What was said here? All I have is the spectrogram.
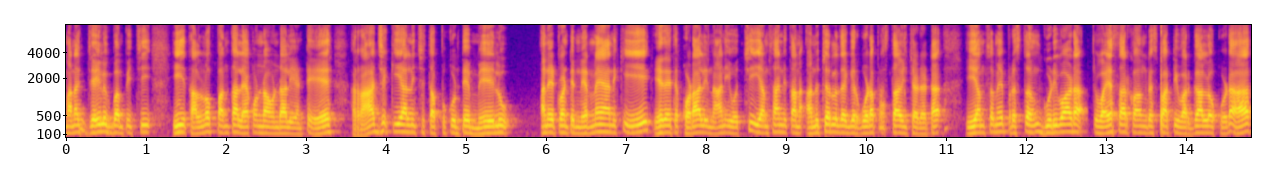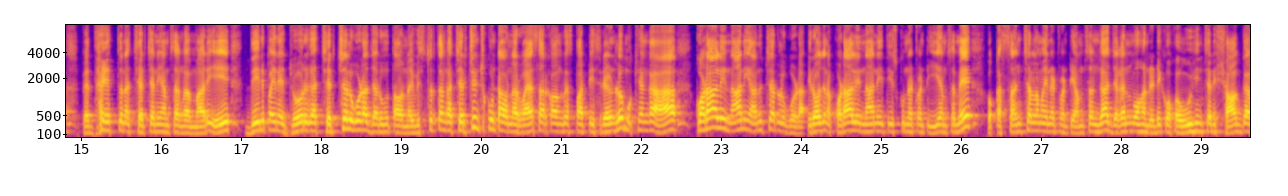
మనకు జైలుకు పంపించి ఈ తలనొప్పి అంతా లేకుండా ఉండాలి అంటే రాజకీయాల నుంచి తప్పుకుంటే మేలు. అనేటువంటి నిర్ణయానికి ఏదైతే కొడాలి నాని వచ్చి ఈ అంశాన్ని తన అనుచరుల దగ్గర కూడా ప్రస్తావించాడట. ఈ అంశమే ప్రస్తుతం గుడివాడ వైఎస్ఆర్ కాంగ్రెస్ పార్టీ వర్గాల్లో కూడా పెద్ద ఎత్తున చర్చనీయాంశంగా మారి దీనిపైనే జోరుగా చర్చలు కూడా జరుగుతూ ఉన్నాయి. విస్తృతంగా చర్చించుకుంటా ఉన్నారు వైఎస్ఆర్ కాంగ్రెస్ పార్టీ శ్రేణులు. ముఖ్యంగా కొడాలి నాని అనుచరులు కూడా. ఈ రోజున కొడాలి నాని తీసుకున్నటువంటి ఈ అంశమే ఒక సంచలనమైనటువంటి అంశంగా జగన్మోహన్ రెడ్డికి ఒక ఊహించని షాక్గా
